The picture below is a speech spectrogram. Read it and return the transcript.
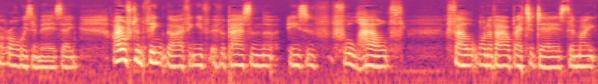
are always amazing. I often think, though, I think if, if a person that is of full health felt one of our better days, they might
